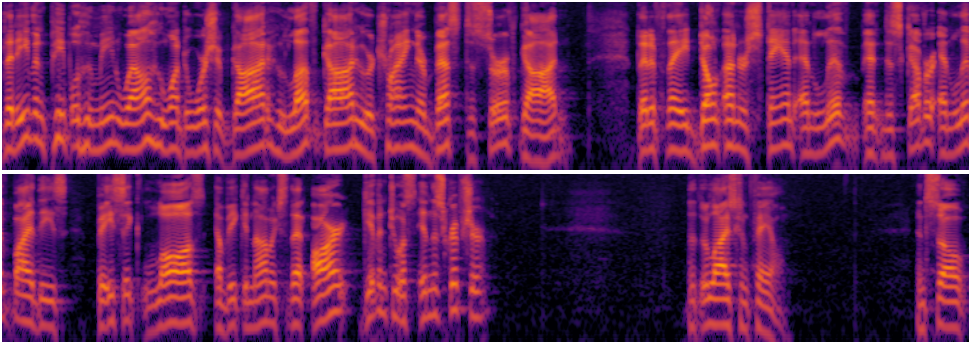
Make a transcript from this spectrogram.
that even people who mean well, who want to worship God, who love God, who are trying their best to serve God, that if they don't understand and live and discover and live by these basic laws of economics that are given to us in the scripture, that their lives can fail. And so,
